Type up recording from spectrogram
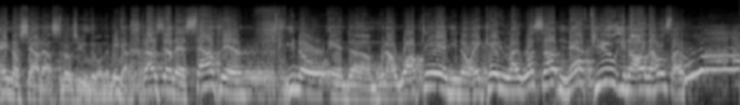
ain't no shout outs to those of you who live on there. Anyhow, but I was down there at South End, you know, and um, when I walked in, you know, Aunt Katie like, what's up, nephew? You know, I was like, what?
